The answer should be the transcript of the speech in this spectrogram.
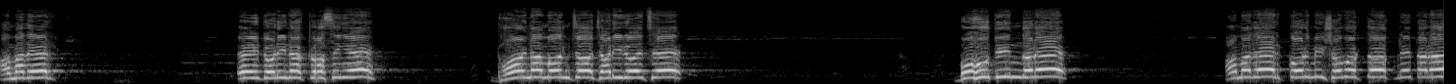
আমাদের এই ডরিনা ক্রসিং এ ধর্ণা মঞ্চ জারি রয়েছে। বহুদিন ধরে আমাদের কর্মী সমর্থক নেতারা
